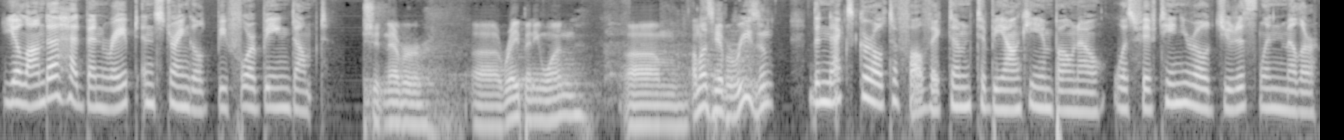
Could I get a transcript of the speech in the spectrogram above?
Yolanda had been raped and strangled before being dumped. You should never uh, rape anyone um, unless you have a reason. The next girl to fall victim to Bianchi and Buono was 15 year old Judith Lynn Miller,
